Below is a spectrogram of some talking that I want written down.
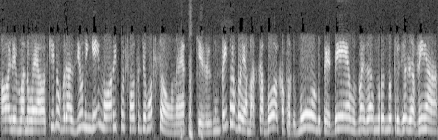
Olha, Manuel, aqui no Brasil ninguém morre por falta de emoção, né? Porque não tem problema, acabou a Copa do Mundo, perdemos, mas no, no outro dia já vem a,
